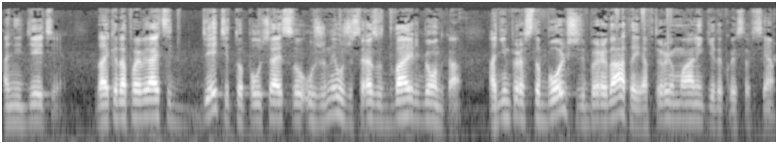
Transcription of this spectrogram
они дети. Да, и когда появляются дети, то получается у жены уже сразу два ребенка. Один просто больше, бородатый, а второй маленький такой совсем.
